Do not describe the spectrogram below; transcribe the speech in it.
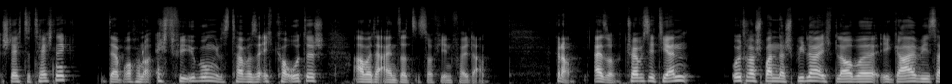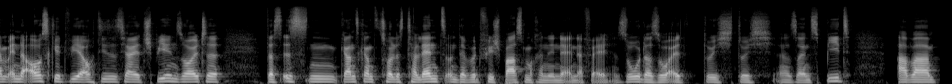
schlechte Technik. Der braucht noch echt viel Übung, das ist teilweise echt chaotisch, aber der Einsatz ist auf jeden Fall da. Genau, also Travis Etienne, ultra spannender Spieler. Ich glaube, egal wie es am Ende ausgeht, wie er auch dieses Jahr jetzt spielen sollte, das ist ein ganz, ganz tolles Talent und der wird viel Spaß machen in der NFL. So oder so als durch, durch äh, seinen Speed. Aber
